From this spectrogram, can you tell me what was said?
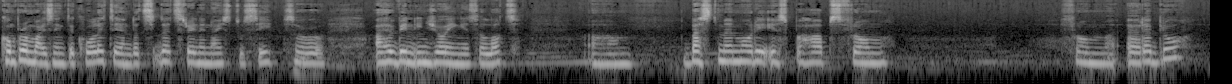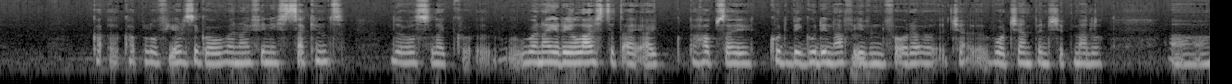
compromising the quality, and that's that's really nice to see. So I have been enjoying it a lot. Um, best memory is perhaps from from Örebro a couple of years ago when I finished second. There was like when I realized that I, I perhaps I could be good enough even for a cha world championship medal. Uh,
